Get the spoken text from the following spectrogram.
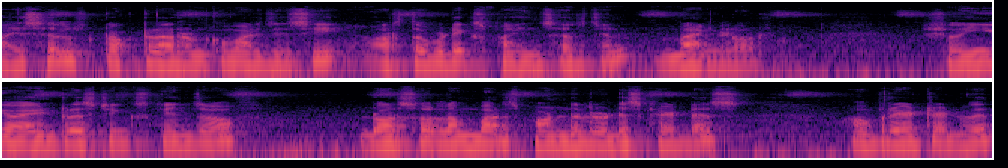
Myself, Dr. Arun Kumar GC, orthopedic spine surgeon, Bangalore. Showing you interesting skins of dorsolumbar spondylodiscitis operated with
